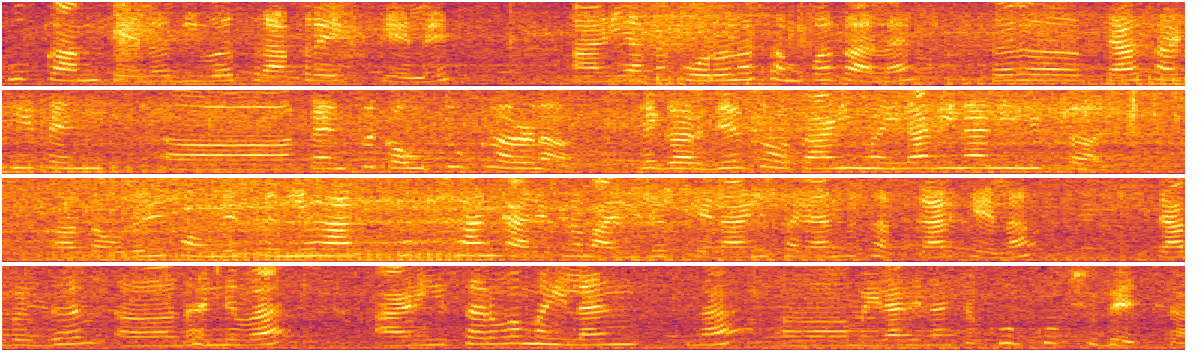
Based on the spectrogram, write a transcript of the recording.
खूप काम केलं दिवस रात्र एक केले. आणि आता कोरोना संपत आला आहे तर त्यासाठी त्यां त्यांचं कौतुक करणं हे गरजेचं होतं. आणि महिला दिनानिमित्त चौधरी फाउंडेशननी हा खूप छान कार्यक्रम आयोजित केला आणि सगळ्यांचा सत्कार केला. त्याबद्दल धन्यवाद. आणि सर्व महिलांना महिला दिनाच्या खूप खूप शुभेच्छा.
